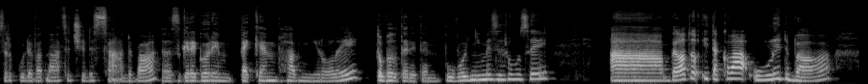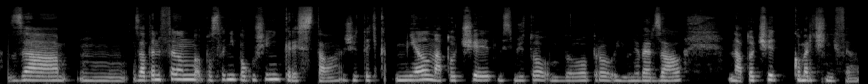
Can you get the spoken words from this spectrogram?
z roku 1962 s Gregorem Peckem v hlavní roli. To byl tedy ten původní Miss Hrůzy. A byla to i taková úlitba za, mm, za ten film Poslední pokušení Krista, že teďka měl natočit, myslím, že to bylo pro Universal, natočit komerční film.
